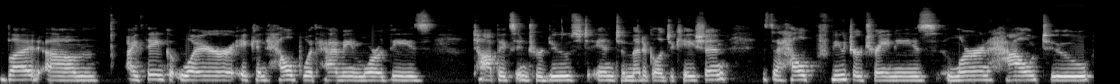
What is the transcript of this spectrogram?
but um, I think where it can help with having more of these topics introduced into medical education is to help future trainees learn how to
